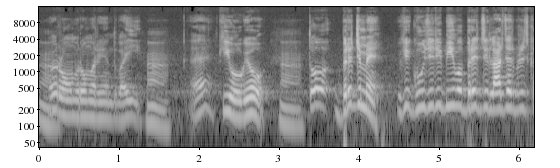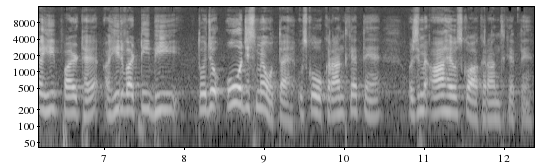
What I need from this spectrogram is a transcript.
हाँ। रोम रोम अरियंत भाई। हाँ। है की हो गयो? हाँ। तो ब्रिज में क्योंकि गुजरी भी वो ब्रिज लार्जर ब्रिज का ही पार्ट है अहिरवाटी भी तो जो ओ जिसमें होता है उसको ओक्रांत कहते हैं और जिसमें आ है उसको आक्रांत कहते हैं।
